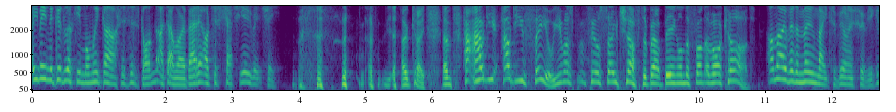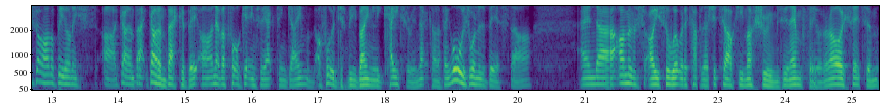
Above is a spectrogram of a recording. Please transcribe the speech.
Oh, you mean the good-looking one with glasses has gone? I don't worry about it. I'll just chat to you, Richie. okay. Um, how, how, do you how do you feel? You must feel so chuffed about being on the front of our card. I'm over the moon, mate. To be honest with you, because I'll be honest, uh, going back going back a bit, I never thought I'd get into the acting game. I thought it'd just be mainly catering, that kind of thing. Always wanted to be a star. And uh, I remember I used to work with a couple of shiitake mushrooms in Enfield, and I always said to them,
